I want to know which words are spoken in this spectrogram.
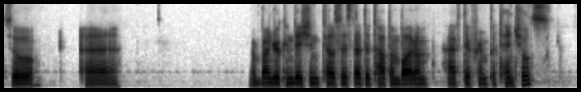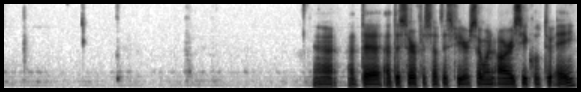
So uh, our boundary condition tells us that the top and bottom have different potentials. Uh, at the at the surface of the sphere. So when r is equal to a,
